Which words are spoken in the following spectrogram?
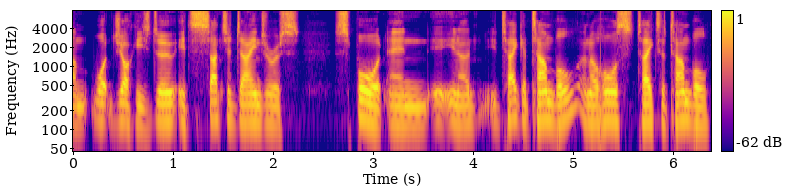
Um, what jockeys do. It's such a dangerous sport, and you know, you take a tumble, and a horse takes a tumble.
